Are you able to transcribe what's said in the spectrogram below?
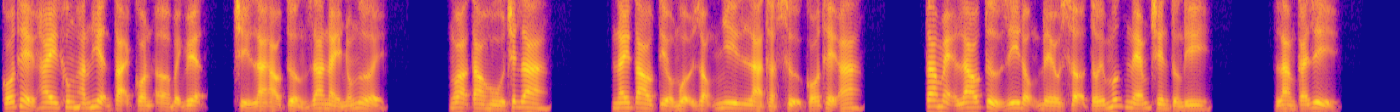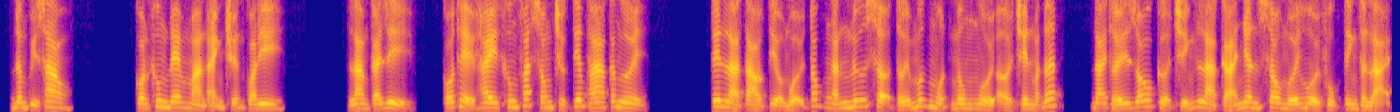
Có thể hay không hắn hiện tại còn ở bệnh viện, chỉ là ảo tưởng ra này nhóm người. Ngoạ tào hù chết ra. Nay tào tiểu muội giọng nhi là thật sự có thể a. À? Ta mẹ lao tử di động đều sợ tới mức ném trên tường đi. Làm cái gì? Đâm quỷ sao? Còn không đem màn ảnh chuyển qua đi. Làm cái gì? Có thể hay không phát sóng trực tiếp a các ngươi? Tên là Tào Tiểu Mội tóc ngắn nữ sợ tới mức một ngông ngồi ở trên mặt đất, đã thấy rõ cửa chính là cá nhân sau mới hồi phục tinh thần lại,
